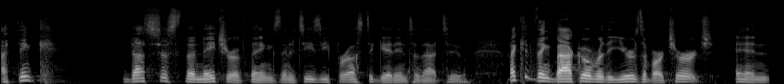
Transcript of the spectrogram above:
I think that's just the nature of things, and it's easy for us to get into that too. I can think back over the years of our church and,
